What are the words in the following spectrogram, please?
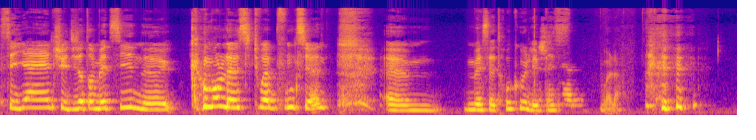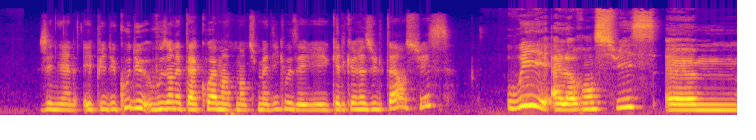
c'est Yael, je suis étudiante en médecine, euh, comment le site web fonctionne? Euh, Mais c'est trop cool. Et puis voilà. Génial. Et puis du coup, vous en êtes à quoi maintenant? Tu m'as dit que vous aviez eu quelques résultats en Suisse? Oui, alors en Suisse, euh,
